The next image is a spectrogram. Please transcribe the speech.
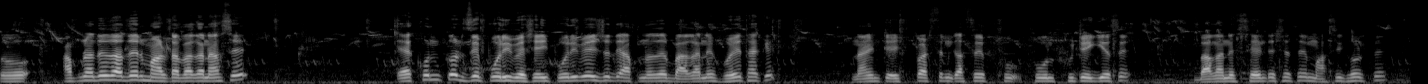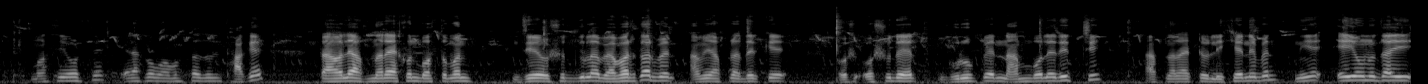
তো আপনাদের যাদের মালটা বাগান আছে, এখনকার যে পরিবেশ, এই পরিবেশ যদি আপনাদের বাগানে হয়ে থাকে নাইনটি এইট পার্সেন্ট গাছে ফুল ফুটে গিয়েছে। বাগানে সেন্ট এসেছে, মাছি ঘটছে মাছি উঠছে এরকম অবস্থা যদি থাকে, তাহলে আপনারা এখন বর্তমান যে ওষুধগুলো ব্যবহার করবেন, আমি আপনাদেরকে ওষ- ওষুধের গ্রুপের নাম বলে দিচ্ছি। আপনারা একটু লিখে নেবেন, নিয়ে এই অনুযায়ী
